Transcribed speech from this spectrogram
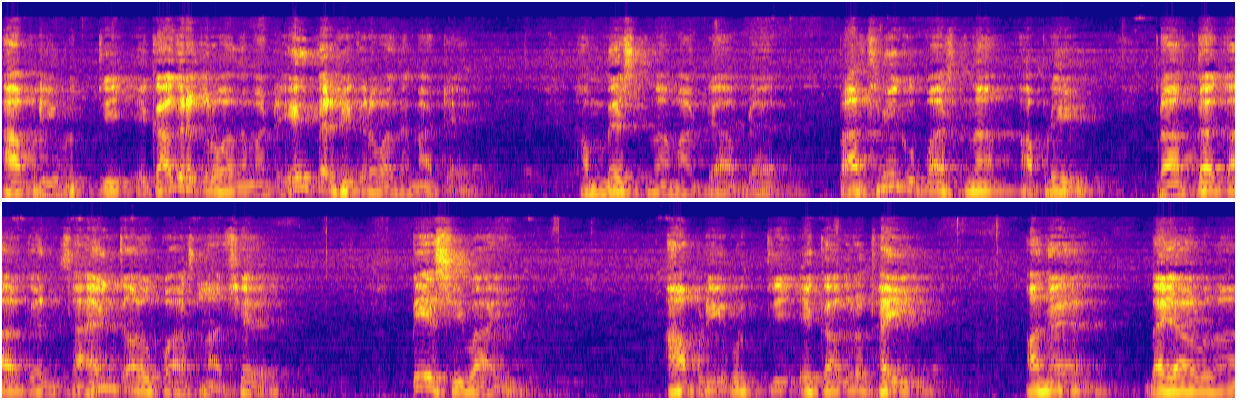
આપણી વૃત્તિ એકાગ્ર કરવાના માટે એક તરફી કરવાના માટે, હંમેશના માટે આપણે પ્રાથમિક ઉપાસના આપણી પ્રાતઃકાળ કે સાયંકાળ ઉપાસના છે, તે સિવાય આપણી વૃત્તિ એકાગ્ર થઈ અને દયાળુના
